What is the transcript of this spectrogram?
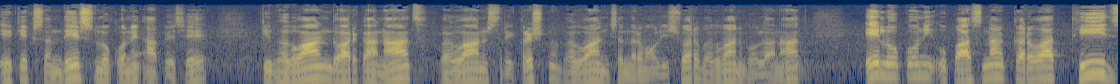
એક એક સંદેશ લોકોને આપે છે કે ભગવાન દ્વારકાનાથ, ભગવાન શ્રી કૃષ્ણ ભગવાન ચંદ્રમૌલીશ્વર, ભગવાન ભોલાનાથ, એ લોકોની ઉપાસના કરવાથી જ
